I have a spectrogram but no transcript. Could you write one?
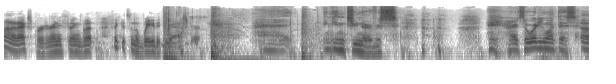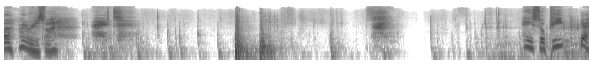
Not an expert or anything, but I think it's in the way that you ask her. I'm getting too nervous. hey, all right, so where do you want this? Uh, right over here is fine. All right. Hey, so Pete? Yeah.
